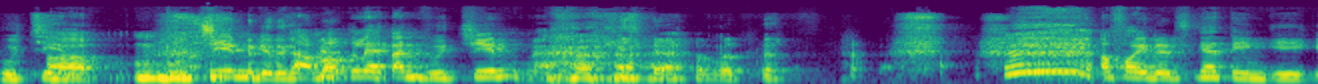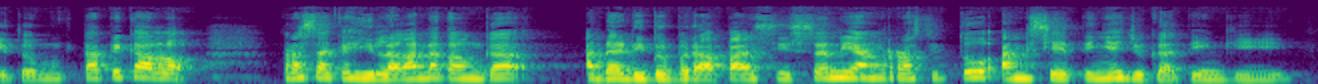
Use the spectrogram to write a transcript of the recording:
Bucin. uh, bucin gitu, nggak mau kelihatan bucin. Iya betul. avoidance-nya tinggi gitu. Tapi kalau merasa kehilangan atau enggak ada di beberapa season yang Ross itu anxiety-nya juga tinggi.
